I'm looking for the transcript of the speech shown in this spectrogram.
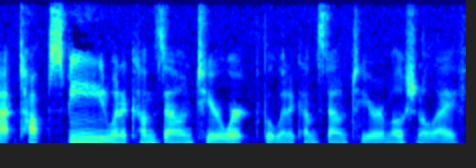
at top speed when it comes down to your work, but when it comes down to your emotional life,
